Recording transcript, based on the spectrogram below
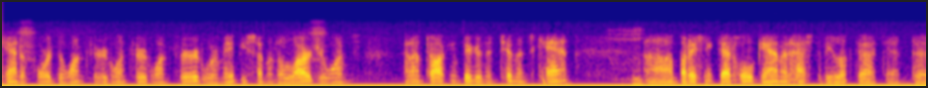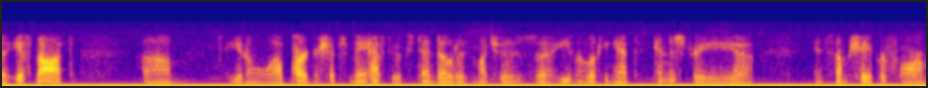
can't afford the one third, one third, one third, where maybe some of the larger ones, and I'm talking bigger than Timmins, can. Mm-hmm. Uh, but I think that whole gamut has to be looked at, and uh, if not, um, you know, uh, partnerships may have to extend out as much as uh, even looking at industry uh, in some shape or form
